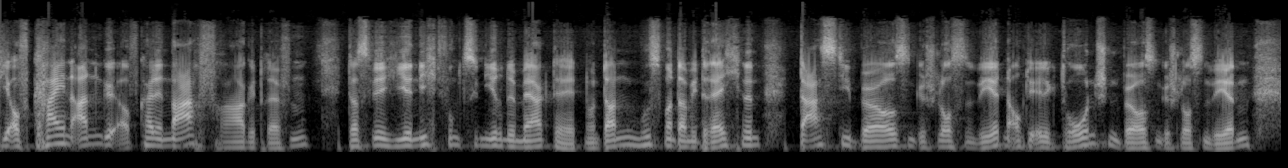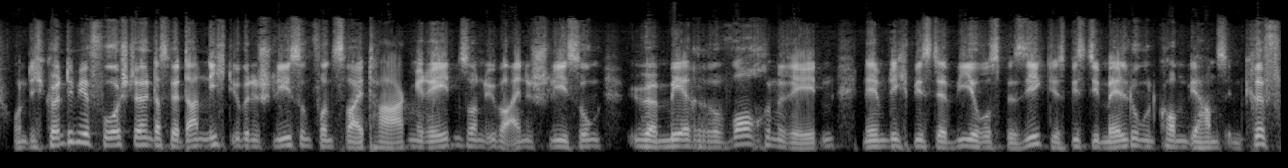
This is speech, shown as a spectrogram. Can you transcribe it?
die auf, kein Ange auf keine Nachfrage treffen, dass wir hier nicht funktionierende Märkte hätten. Und dann muss man damit rechnen, dass die Börsen geschlossen werden, auch die elektronischen Börsen geschlossen werden. Und ich könnte mir vorstellen, dass wir dann nicht über eine Schließung von zwei Tagen reden, sondern über eine Schließung über mehrere Wochen reden, nämlich bis der Virus besiegt ist, bis die Meldungen kommen, wir haben es im Griff.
